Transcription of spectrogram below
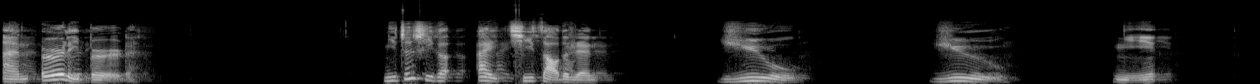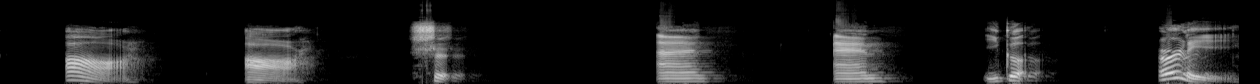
an early bird。”你真是一个爱起早的人。You, you，你，are, are，是，an, an，一个，early,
